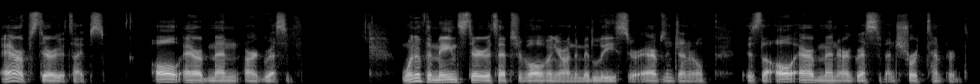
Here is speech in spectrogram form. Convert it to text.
Arab stereotypes. All Arab men are aggressive. One of the main stereotypes revolving around the Middle East or Arabs in general is that all Arab men are aggressive and short tempered.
